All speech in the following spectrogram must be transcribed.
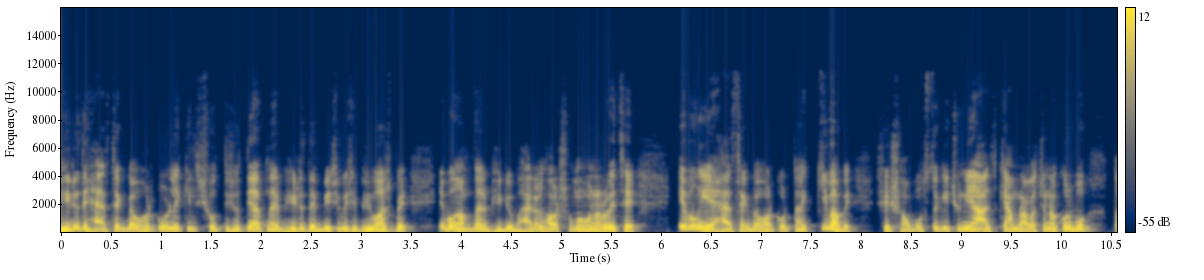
ভিডিওতে হ্যাশট্যাগ ব্যবহার করলে কি সত্যি সত্যি আপনার ভিডিওতে বেশি বেশি ভিউ আসবে? এবং আপনার ভিডিও ভাইরাল হওয়ার সম্ভাবনা রয়েছে? এবং এই হ্যাশট্যাগ ব্যবহার করতে হয় কীভাবে? সেই সমস্ত কিছু নিয়ে আজকে আমরা আলোচনা করব। তো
